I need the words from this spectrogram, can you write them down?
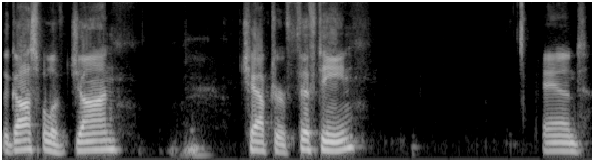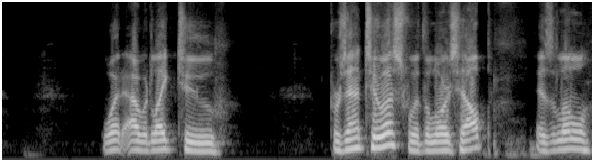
the Gospel of John, chapter 15. And what I would like to present to us with the Lord's help is a little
